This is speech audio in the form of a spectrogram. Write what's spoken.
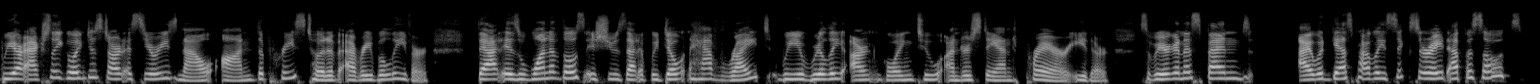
We are actually going to start a series now on the priesthood of every believer. That is one of those issues that if we don't have right, we really aren't going to understand prayer either. So, we are going to spend, I would guess, probably six or eight episodes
